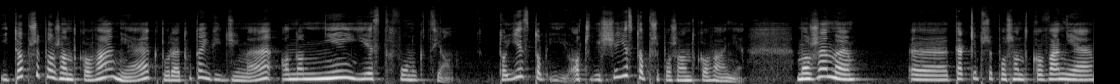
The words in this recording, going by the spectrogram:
I to przyporządkowanie, które tutaj widzimy, ono nie jest funkcją. To jest to, oczywiście jest to przyporządkowanie. Możemy takie przyporządkowanie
